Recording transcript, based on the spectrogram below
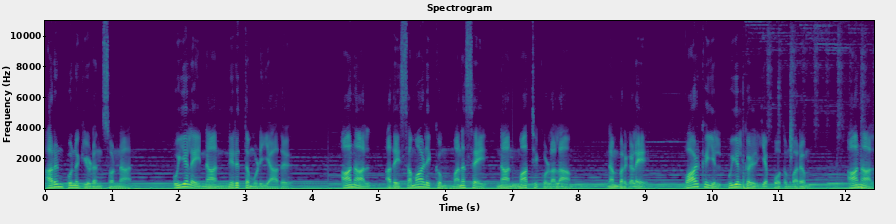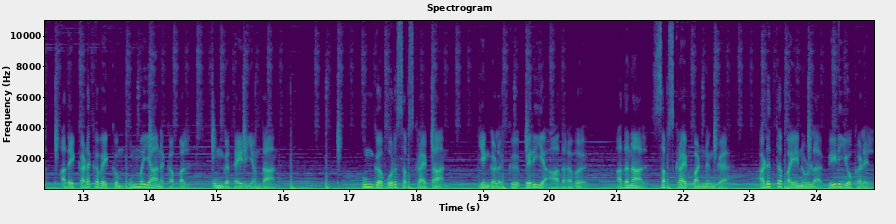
அருண் புனகியுடன் சொன்னான் புயலை நான் நிறுத்த முடியாது. ஆனால் அதை சமாளிக்கும் மனசை நான் மாற்றிக்கொள்ளலாம். நண்பர்களே வாழ்க்கையில் புயல்கள் எப்போதும் வரும். ஆனால் அதை கடக்க வைக்கும் உண்மையான கப்பல் உங்க தைரியம்தான். உங்க ஒரு சப்ஸ்கிரைப் தான் எங்களுக்கு பெரிய ஆதரவு. அதனால் சப்ஸ்கிரைப் பண்ணுங்க. அடுத்த பயனுள்ள வீடியோக்களில்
